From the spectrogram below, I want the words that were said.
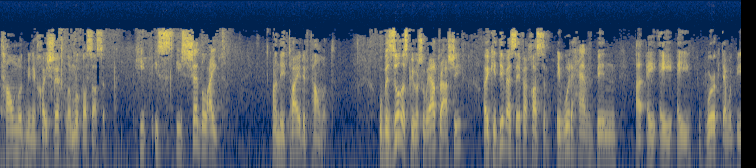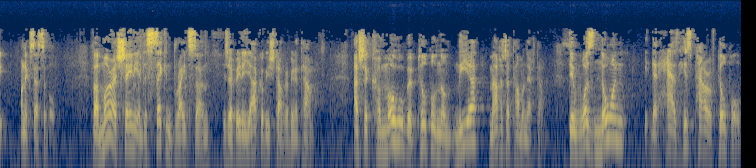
Talmud Sasim. He, he, he shed light on the entirety of Talmud. Ubezulas without Rashi, it would have been a, a, a, work that would be inaccessible. And the second bright sun is Rabbeinu Yaakov Ishtam, Rabbeinu Tam. Asher kamohu bepilpul. There was no one that has his power of pilpul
